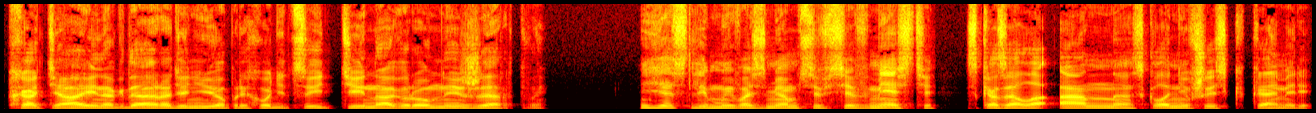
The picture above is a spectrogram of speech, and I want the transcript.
хотя иногда ради нее приходится идти на огромные жертвы». «Если мы возьмемся все вместе», — сказала Анна, склонившись к камере.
